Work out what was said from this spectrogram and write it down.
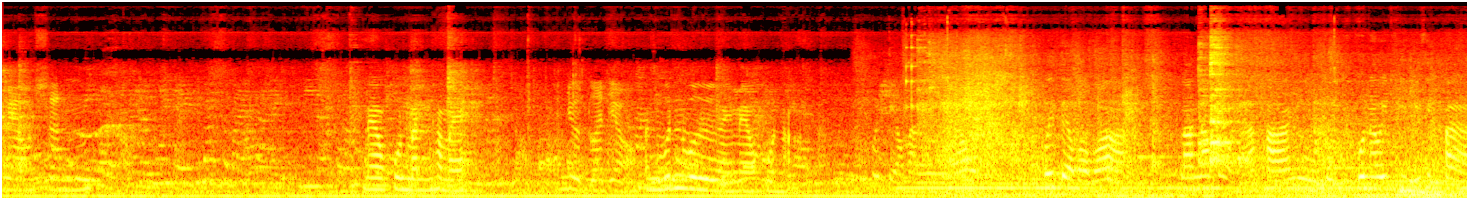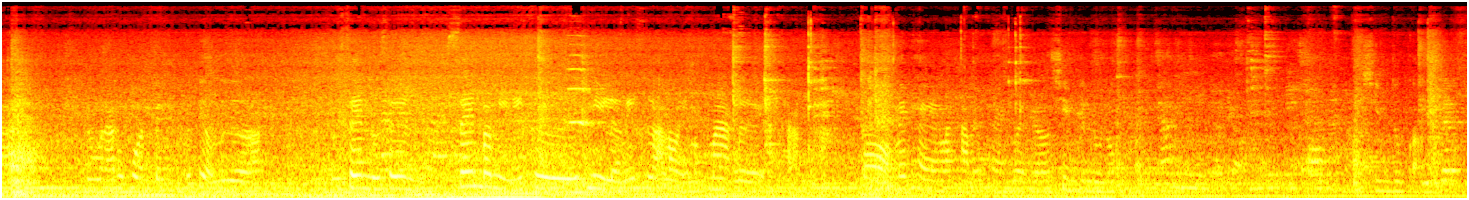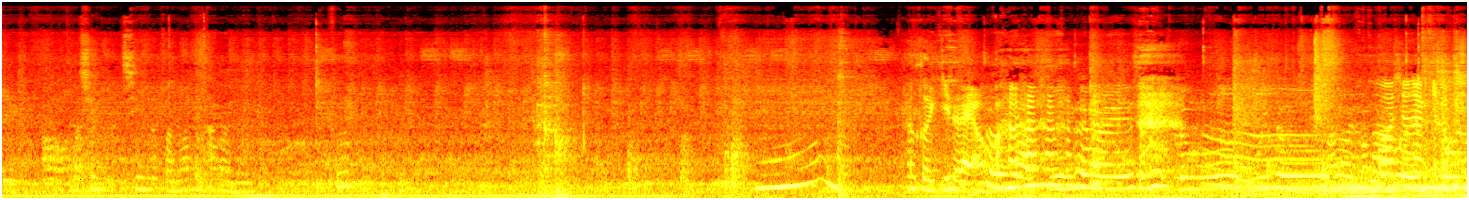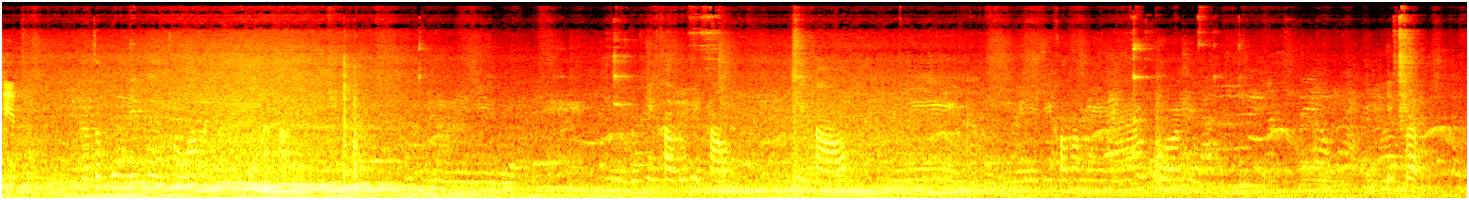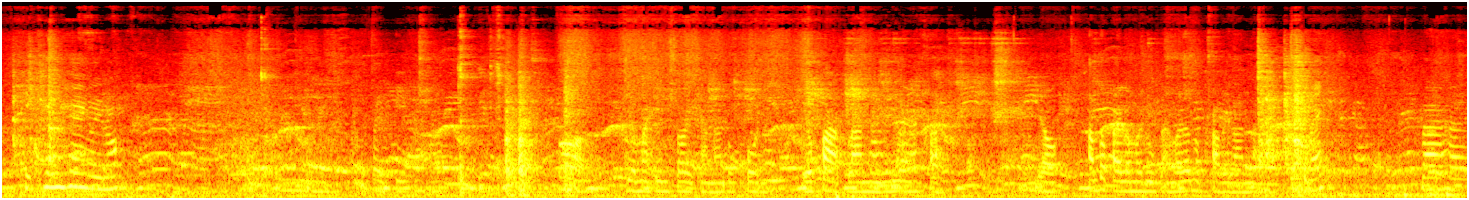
แมวฉันแมวคุณมันทำไมมันอยู่ตัวเดียว มันวุ่นวือไงแมวคุณอะก๋วยเตี๋ยวมาแล้วก๋วยเตี๋ยวบอกว่าร้านน้ำหมวยนะคะ อยู่ตรงปุณณวิถี18ดูนะทุกคนเป็นก๋วยเตี๋ยวเรือ ดูเส้นดูเส้น เส้นบะหมี่นี่คือหมี่เหลืองนี่คืออร่อยมาก ๆ เลยนะคะ ก็ไม่แพงราคาไม่แพงด้วยเดี๋ยวเราชิมกันดูเนาะชิมดูก่อนชิมชิมดูก่อนว่ามันอร่อยไหมอืมเธอเคยกินแล้วเธออยากกินใช่ไหมฉันเห็นรู้ดูอร่อยมากเออๆฉันอยากกินลูกชิ้นเราจะปรุงนิดนึงเพราะว่ามันยังไม่เผ็ดนะคะ ริกเขาดูพริกเขาพริกเขานี่นี่ที่เขาทำเองนะทุกคนนี่เป็นพริกแบบพริกแห้งๆเลยเนาะใส่พริกนะคะก็เดี๋ยวมาเอ็นจอยกันนะทุกคน เดี๋ยวฝากร้านนี้ไว้ด้วยนะคะ เดี๋ยวครั้งต่อไปเรามาดูกันว่าเราจะพาไปร้านไหนใช่ไหมบาย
